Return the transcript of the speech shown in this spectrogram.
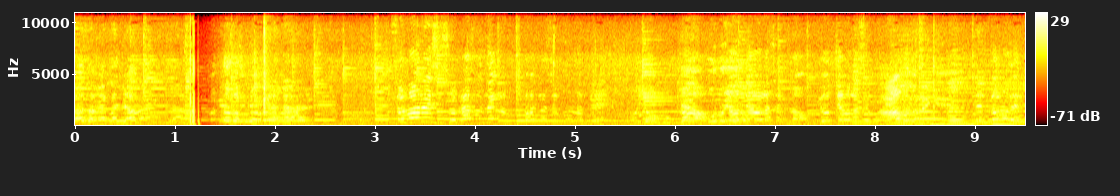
Casa, a ver la llave. Son hombres y sus ojazos negros, ¿tú haces segundo o qué? O yo. No, Uno yo te hago la segunda. No, yo te hago la segunda. Vámonos, Ricky. Del tono de.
